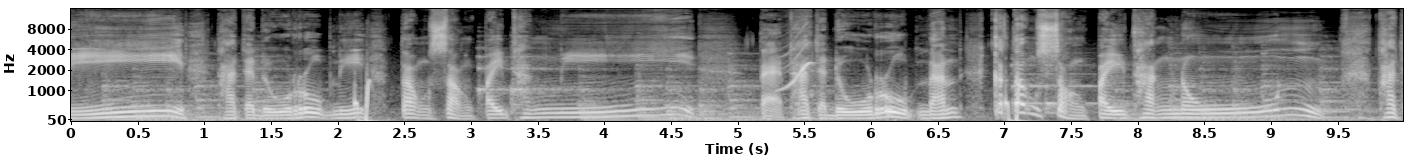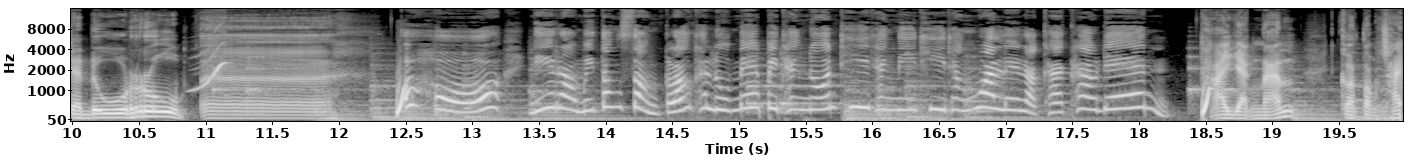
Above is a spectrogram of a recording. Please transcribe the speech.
นี่ ถ้าจะดูรูปนี้ต้องส่องไปทางนี้ แต่ถ้าจะดูรูปนั้นก็ต้องส่องไปทางนู้น ถ้าจะดูรูปเอ่อโอ้โห นี่เราไม่ต้องส่องกล้องทะลุเมฆไปทางโน้นทีทางนี้ทีทั้งวันเลยเหรอคะคลาวเดน ถ้าอย่างนั้นก็ต้องใช้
